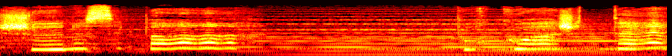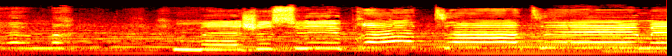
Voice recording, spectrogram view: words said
Je ne sais pas pourquoi je t'aime, mais je suis prête à t'aimer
